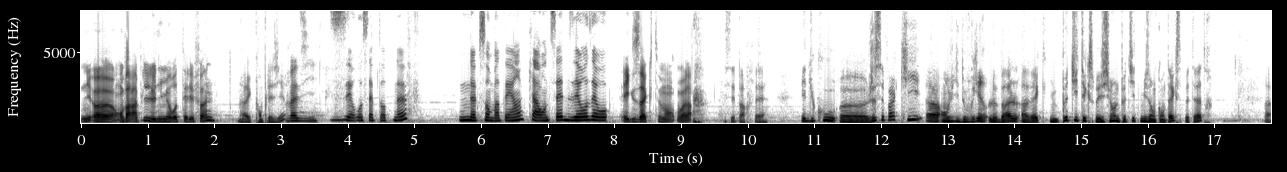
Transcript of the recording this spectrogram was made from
euh, on va rappeler le numéro de téléphone. avec grand plaisir. Vas-y. 079 921 47 00. Exactement, voilà. C'est parfait. Et du coup, euh, je sais pas qui a envie d'ouvrir le bal avec une petite exposition, une petite mise en contexte peut-être. Euh,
